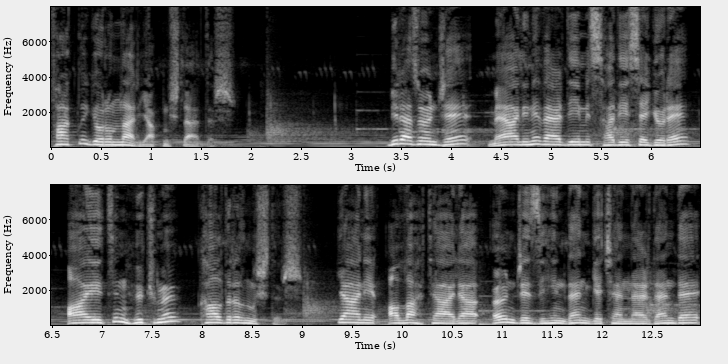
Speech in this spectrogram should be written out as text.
farklı yorumlar yapmışlardır. Biraz önce mealini verdiğimiz hadise göre ayetin hükmü kaldırılmıştır. Yani Allah Teala önce zihinden geçenlerden de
